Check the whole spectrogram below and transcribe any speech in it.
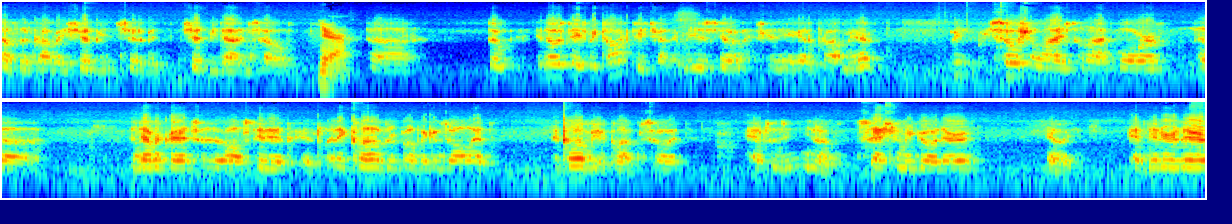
something that probably should be should have been should be done. So Yeah. uh, so in those days we talked to each other. We just you know "It's you got a problem here. We, we socialized a lot more. Uh, the Democrats all stayed at athletic clubs. The Republicans all at the Columbia Club. So it after the you know session we go there and you know have dinner there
